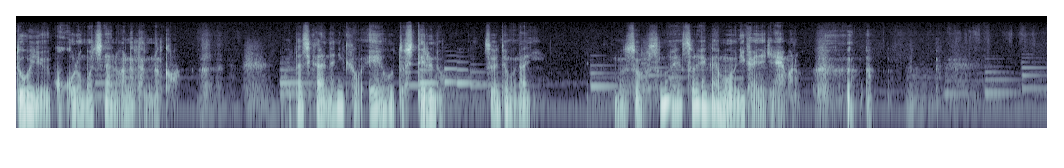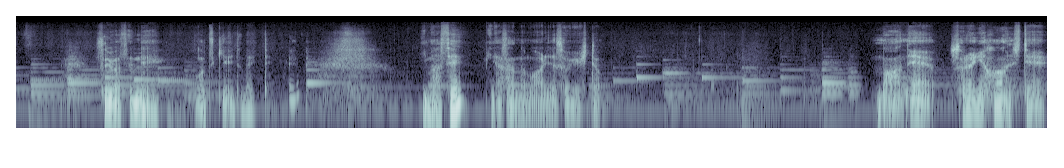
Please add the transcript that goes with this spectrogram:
どういう心持ちなのあなたの中は。私から何かを得ようとしてるの。それとも何？もうそそのそれがもう理解できないもの。すいませんね。お付き合いいただいて。いません？皆さんの周りでそういう人。まあねそれに反して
